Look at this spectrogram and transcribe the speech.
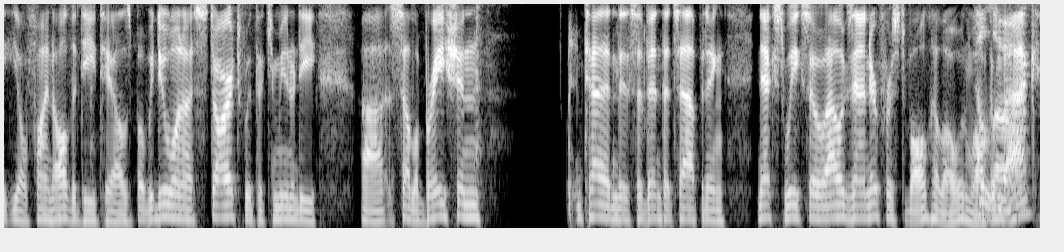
you'll find all the details. But we do want to start with the community uh, celebration. To this event that's happening next week. So, Alexander, first of all, hello and welcome Hello. back.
